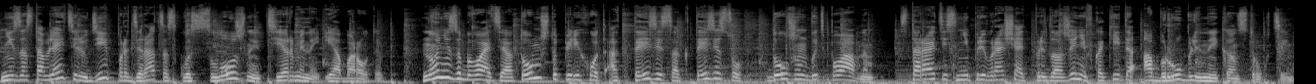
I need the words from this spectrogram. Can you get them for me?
Не заставляйте людей продираться сквозь сложные термины и обороты. Но не забывайте о том, что переход от тезиса к тезису должен быть плавным. Старайтесь не превращать предложения в какие-то обрубленные конструкции.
